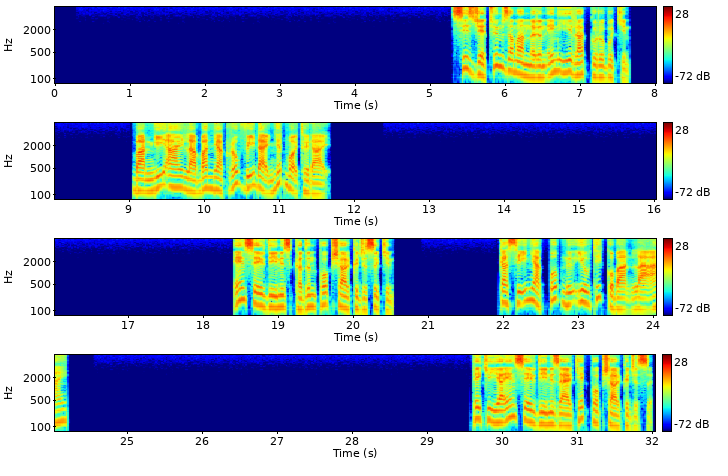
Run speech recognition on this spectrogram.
Sizce tüm zamanların en iyi rock grubu kim? Bạn nghĩ ai là ban nhạc rock vĩ đại nhất mọi thời đại? En sevdiğiniz kadın pop şarkıcısı kim? Ca sĩ nhạc pop nữ yêu thích của bạn là ai? Peki ya en sevdiğiniz erkek pop şarkıcısı?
